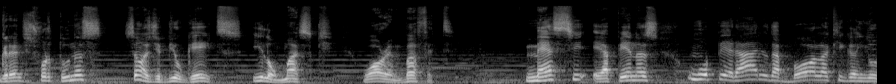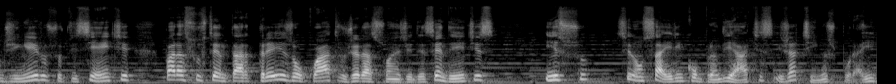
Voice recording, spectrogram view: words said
grandes fortunas são as de Bill Gates, Elon Musk, Warren Buffett. Messi é apenas um operário da bola que ganhou dinheiro suficiente para sustentar três ou quatro gerações de descendentes, isso se não saírem comprando iates e jatinhos por aí.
